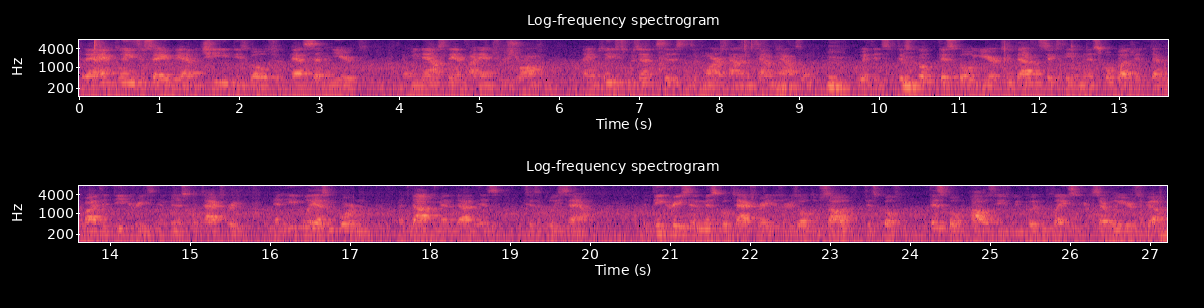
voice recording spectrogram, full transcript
Today, I am pleased to say we have achieved these goals for the past seven years, and we now stand financially strong. I am pleased to present the citizens of Morristown and the Town Council with its fiscal, fiscal year 2016 municipal budget that provides a decrease in municipal tax rate, and equally as important, a document that is physically sound. The decrease in municipal tax rate is a result of solid fiscal, fiscal policies we put in place several years ago.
